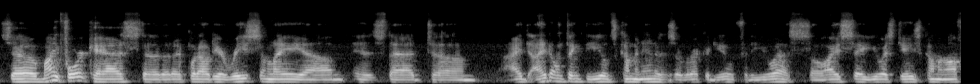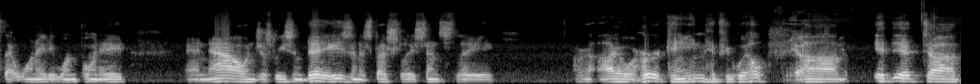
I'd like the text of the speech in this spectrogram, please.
So my forecast uh, that I put out here recently um, is that um, I, I, don't think the yield's coming in as a record yield for the U.S. So I say USDA is coming off that 181.8, and now in just recent days, and especially since the Iowa hurricane, if you will, Yeah. um, it, it uh,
